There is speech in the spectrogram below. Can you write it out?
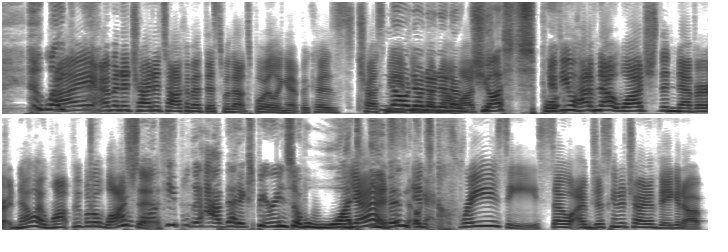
like, I am going to try to talk about this without spoiling it because trust me, no, if you no, no, have no, not no, watched, just spoil. if you have not watched the Never, no, I want people to watch you want this. people to have that experience of what yes, even? it's crazy. So I'm just going to try to vague it up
